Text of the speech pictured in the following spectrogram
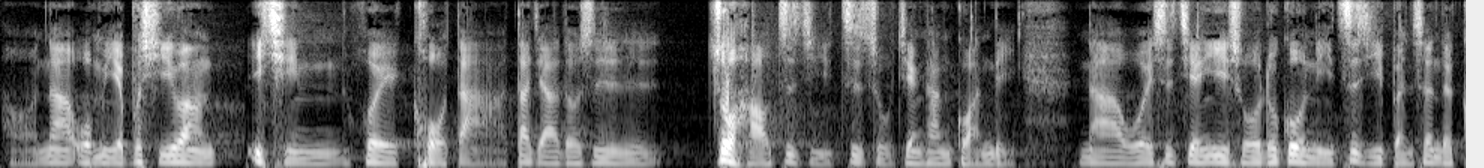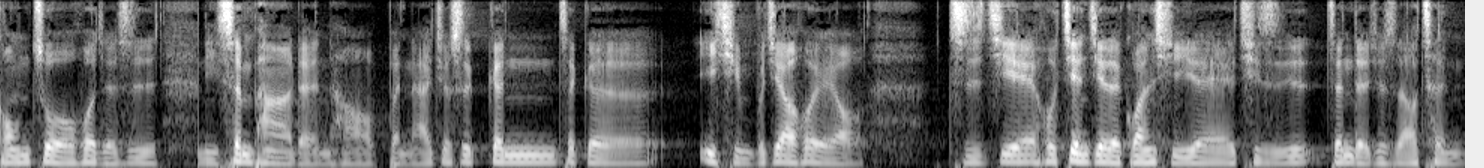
哦，那我们也不希望疫情会扩大，大家都是。做好自己自主健康管理，那我也是建议说，如果你自己本身的工作或者是你身旁的人哈，本来就是跟这个疫情比较会有直接或间接的关系诶，其实真的就是要趁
